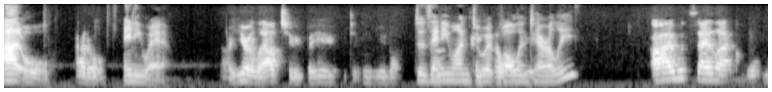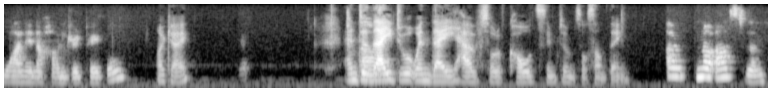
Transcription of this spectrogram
At all, at all. anywhere. No, you're allowed to, but you you're not. Does Uh, anyone do it compelled to. voluntarily? I would say like one in a hundred people. Okay. And do Uh, they do it when they have sort of cold symptoms or something? I've not asked them.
